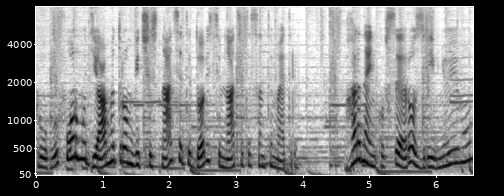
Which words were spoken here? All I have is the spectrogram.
круглу форму діаметром від 16 до 18 см. Гарненько все розрівнюємо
